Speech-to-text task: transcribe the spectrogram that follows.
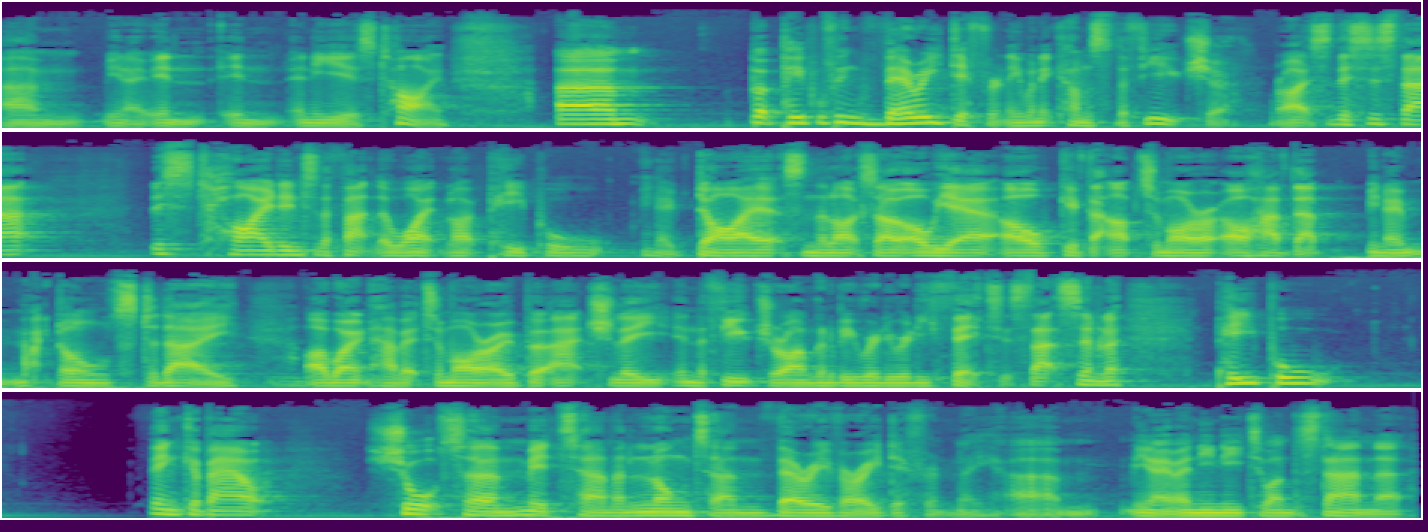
um, you know, in, in in a year's time. Um, but people think very differently when it comes to the future, right? So this is that this is tied into the fact that white like people, you know, diets and the like. So, oh yeah, I'll give that up tomorrow. I'll have that, you know, McDonald's today. I won't have it tomorrow. But actually, in the future, I'm going to be really, really fit. It's that similar. People think about short term, mid term, and long term very, very differently. Um, you know, and you need to understand that.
